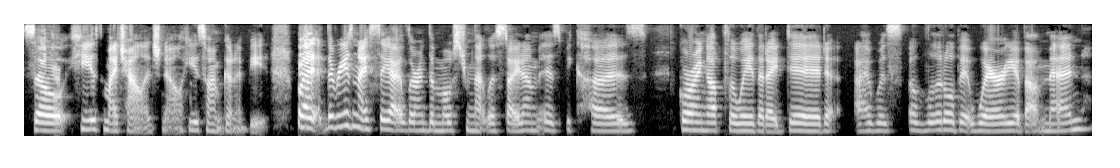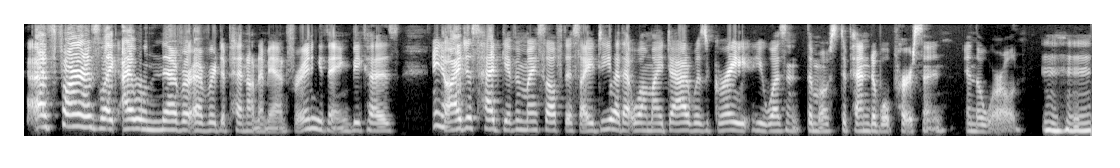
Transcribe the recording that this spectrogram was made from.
So he is my challenge now. He's who I'm going to beat. But the reason I say I learned the most from that list item is because growing up the way that I did, I was a little bit wary about men. As far as like, I will never ever depend on a man for anything because, you know, I just had given myself this idea that while my dad was great, he wasn't the most dependable person in the world. Mm-hmm.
